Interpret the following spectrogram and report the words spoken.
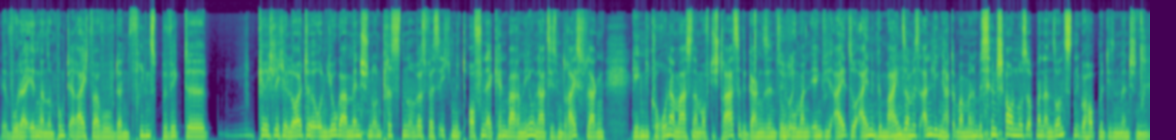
wo da irgendwann so ein Punkt erreicht war, wo dann friedensbewegte kirchliche Leute und Yoga-Menschen und Christen und was weiß ich mit offen erkennbaren Neonazis mit Reichsflaggen gegen die Corona-Maßnahmen auf die Straße gegangen sind, so, wo man irgendwie ein, so ein gemeinsames Anliegen hat, aber man ein bisschen schauen muss, ob man ansonsten überhaupt mit diesen Menschen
